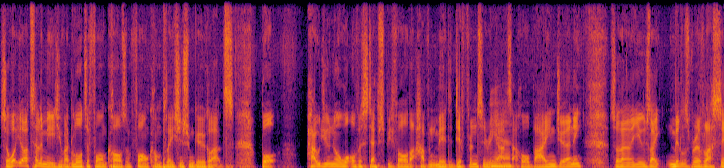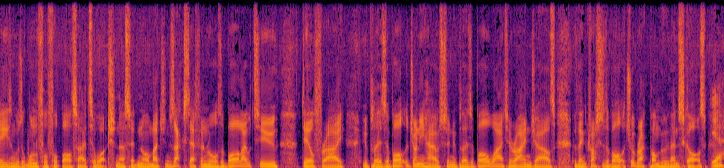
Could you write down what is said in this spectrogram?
So, what you're telling me is you've had loads of phone calls and form completions from Google Ads, but how do you know what other steps before that haven't made a difference in regards Yeah. to that whole buying journey? So then I used like Middlesbrough of last season was a wonderful football side to watch. And I said, no, imagine Zach Steffen rolls a ball out to Dael Fry, who plays the ball to Jonny Howson, who plays the ball wide to Ryan Giles, who then crosses the ball to Chuba Akpom, who then scores. Yeah.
